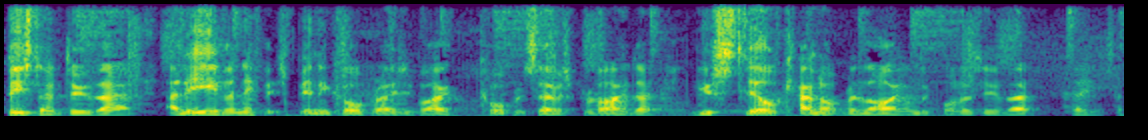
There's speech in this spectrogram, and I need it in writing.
Please don't do that. And even if it's been incorporated by a corporate service provider, you still cannot rely on the quality of that data.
